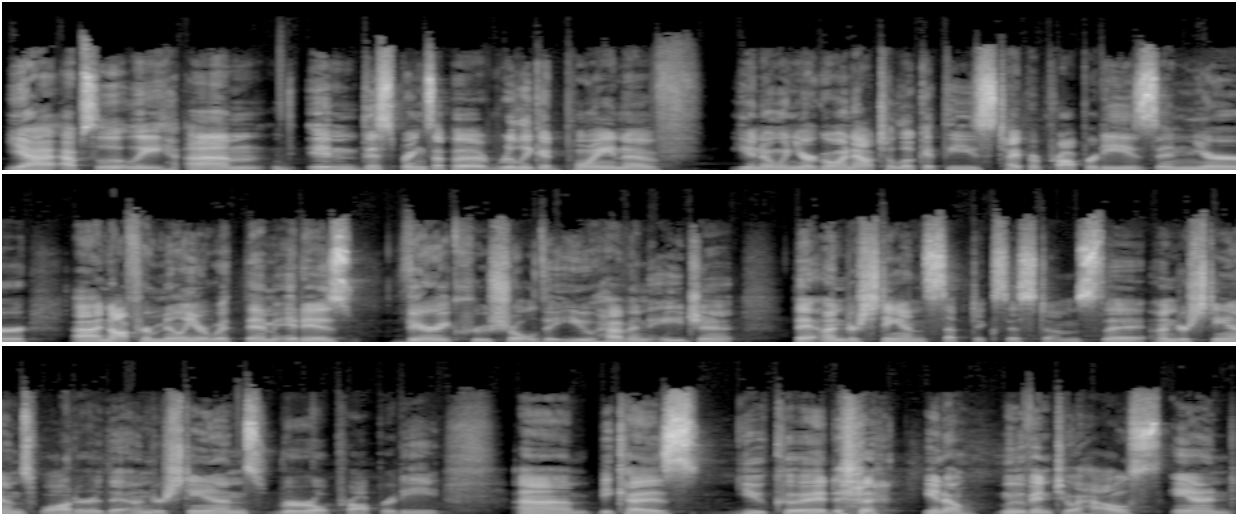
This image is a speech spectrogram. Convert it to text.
Yeah, absolutely. Um, and this brings up a really good point of, you know when you're going out to look at these type of properties and you're uh, not familiar with them it is very crucial that you have an agent that understands septic systems that understands water that understands rural property um, because you could you know move into a house and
